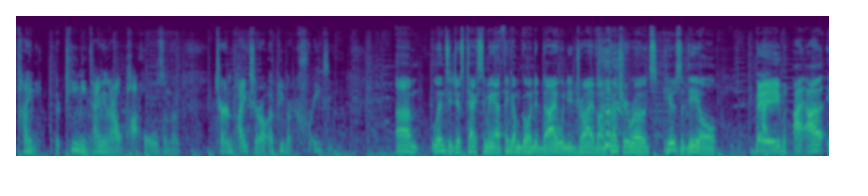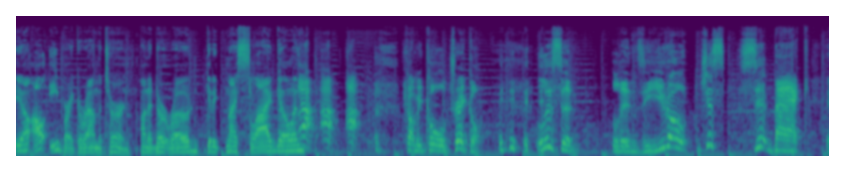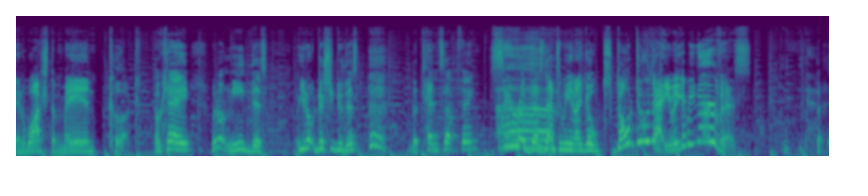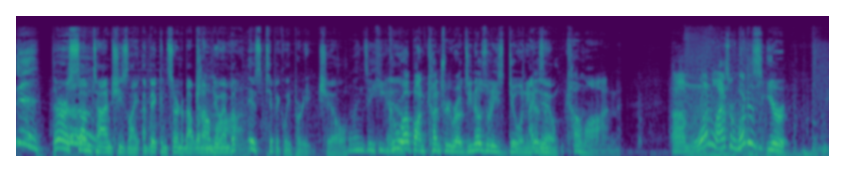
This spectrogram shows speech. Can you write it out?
tiny. They're teeny tiny. and They're all potholes and the turnpikes are all people are crazy. Um, Lindsay just texted me. I think I'm going to die when you drive on country roads. Here's the deal. Babe, I, I, you know, I'll e-brake around the turn on a dirt road, get a nice slide going. call me Cole Trickle. Listen, Lindsay, you don't just sit back and watch the man cook. Okay, we don't need this. You know, does she do this? the tense up thing. Sarah does that to me, and I go, "Don't do that. You're making me nervous." The, There are some times she's like a bit concerned about what I'm Come doing, but on. it's typically pretty chill. Lindsay, he grew up on country roads. He knows what he's doing. He I doesn't. do. Come on. Um, one last one. What is your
